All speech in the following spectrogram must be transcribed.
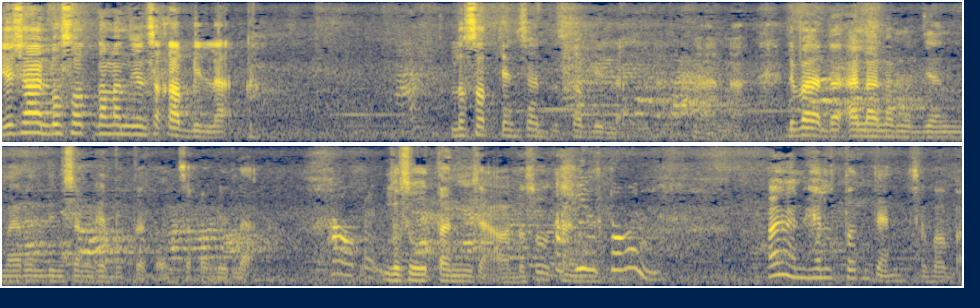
Yan siya, lusot naman yun sa kabila. Lusot yan siya sa kabila. Na, Di ba, alala mo dyan, mayroon din siyang ganito doon sa kabila. How open? Lusutan siya, oh, Ah, lusutan. Hilton. Ayan, Hilton din sa baba.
